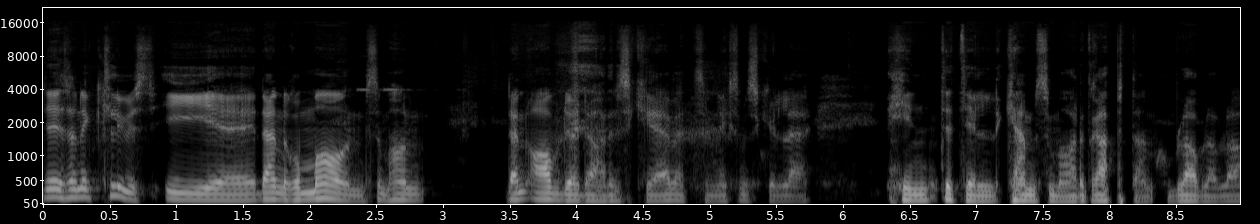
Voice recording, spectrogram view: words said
Det er sånne clues i eh, den romanen som han, den avdøde hadde skrevet, som liksom skulle hinte til hvem som hadde drept den, og bla, bla, bla.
